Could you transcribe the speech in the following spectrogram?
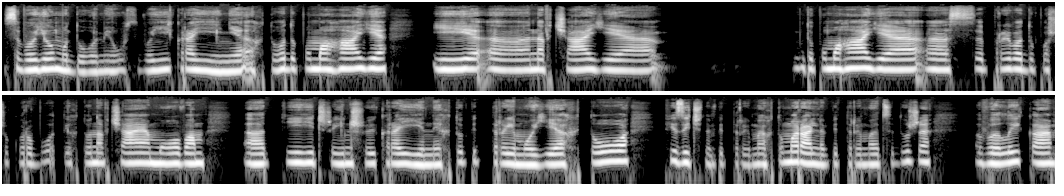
своєму домі, у своїй країні, хто допомагає і е, навчає, допомагає е, з приводу пошуку роботи, хто навчає мовам е, тієї чи іншої країни, хто підтримує, хто фізично підтримує, хто морально підтримує. Це дуже велика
